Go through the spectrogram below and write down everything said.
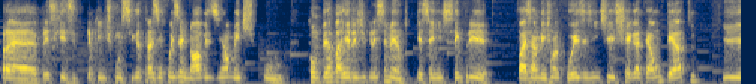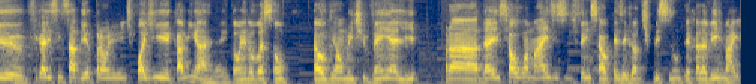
para esse quesito, para que a gente consiga trazer coisas novas e realmente tipo, romper barreiras de crescimento. Porque se a gente sempre faz a mesma coisa, a gente chega até um teto e fica ali sem saber para onde a gente pode caminhar, né? Então a inovação é algo que realmente vem ali para dar esse algo a mais, esse diferencial que as EJs precisam ter cada vez mais.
